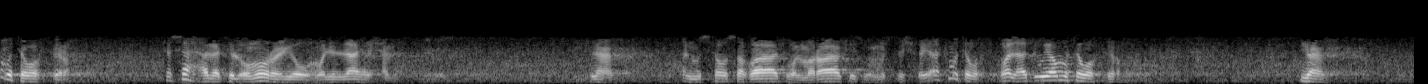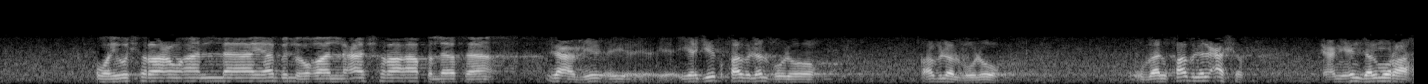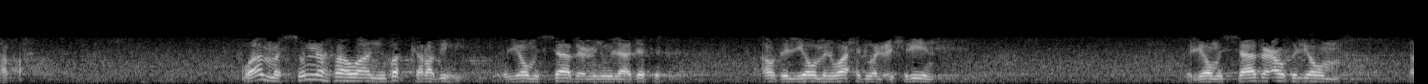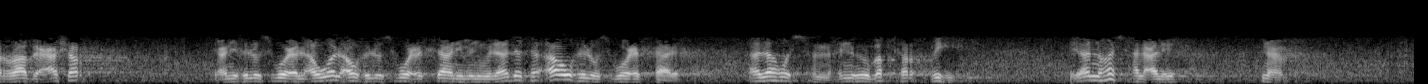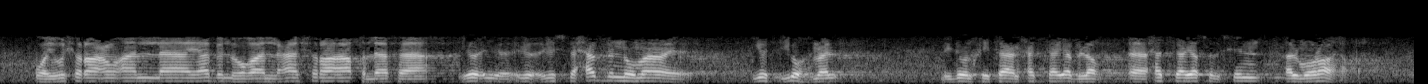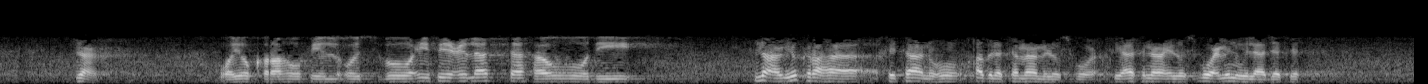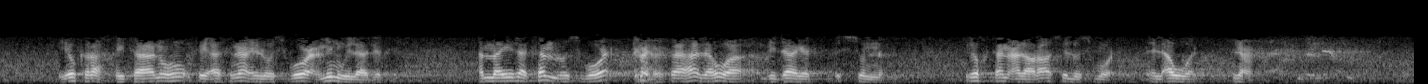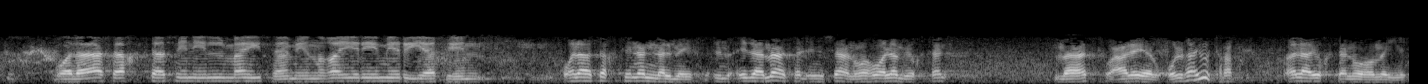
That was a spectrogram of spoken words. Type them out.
متوفرة. تسهلت الأمور اليوم ولله الحمد. نعم. المستوصفات والمراكز والمستشفيات متوفرة والأدوية متوفرة. نعم. ويشرع أن لا يبلغ العشر أقلفا نعم يجب قبل البلوغ قبل البلوغ بل قبل العشر يعني عند المراهقة. وأما السنة فهو أن يبكر به في اليوم السابع من ولادته أو في اليوم الواحد والعشرين في اليوم السابع أو في اليوم الرابع عشر يعني في الأسبوع الأول أو في الأسبوع الثاني من ولادته أو في الأسبوع الثالث. هذا هو السنة أنه يبكر به لأنه أسهل عليه. نعم. ويشرع أن لا يبلغ العشر أقلفا. يستحب أنه ما يهمل بدون ختان حتى يبلغ آه، حتى يصل سن المراهقة. نعم. ويكره في الأسبوع فعل التهود. نعم يكره ختانه قبل تمام الأسبوع في أثناء الأسبوع من ولادته. يكره ختانه في أثناء الأسبوع من ولادته. أما إذا تم أسبوع فهذا هو بداية السنة. يختن على رأس الأسبوع الأول. نعم. ولا تختتن الميت من غير مرية. ولا تختنن الميت. إذا مات الإنسان وهو لم يختن مات وعليه القلفة يترك. ولا يختن وهو ميت.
